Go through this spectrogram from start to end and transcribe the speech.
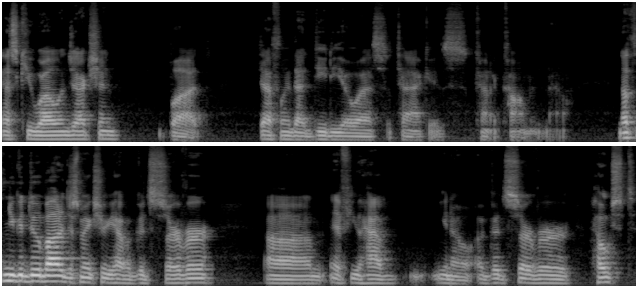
SQL injection, but definitely that DDoS attack is kind of common now. Nothing you can do about it. Just make sure you have a good server. Um, if you have, you know, a good server host,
